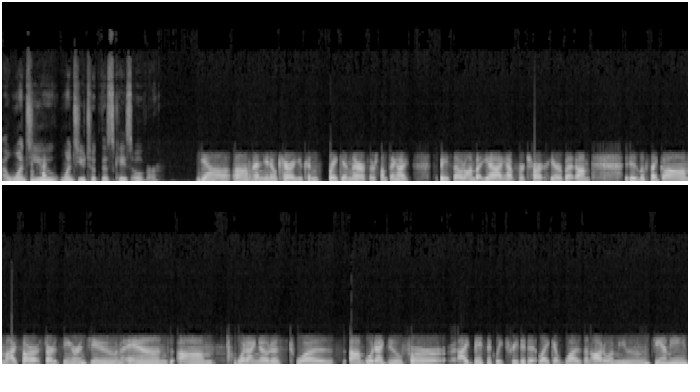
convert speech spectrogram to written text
once you once you took this case over. Yeah, um, and you know, Kara, you can break in there if there's something I space out on. But yeah, I have her chart here. But um, it looks like um, I saw started seeing her in June, and um, what I noticed was um, what I do for I basically treated it like it was an autoimmune GME.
